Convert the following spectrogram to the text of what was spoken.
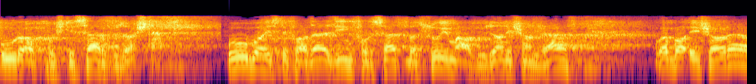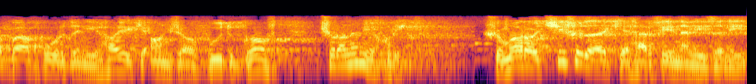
او را پشت سر گذاشتند او با استفاده از این فرصت به سوی معبودانشان رفت و با اشاره به خوردنی هایی که آنجا بود گفت چرا نمی‌خورید؟ شما را چی شده که حرفی نمی‌زنید؟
